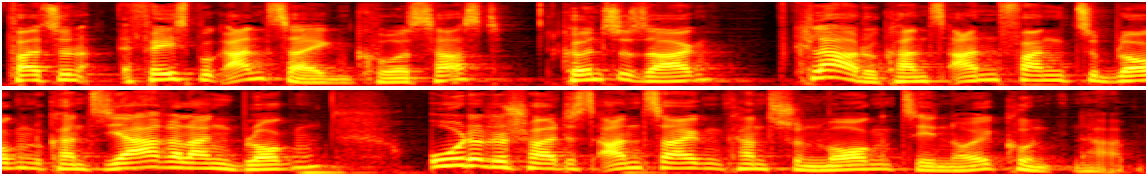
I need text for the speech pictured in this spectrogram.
Falls du einen Facebook-Anzeigenkurs hast, könntest du sagen, klar, du kannst anfangen zu bloggen, du kannst jahrelang bloggen oder du schaltest Anzeigen und kannst schon morgen 10 neue Kunden haben.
